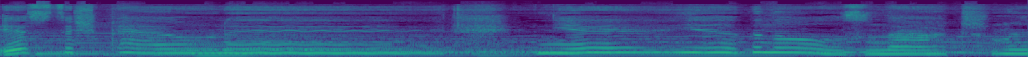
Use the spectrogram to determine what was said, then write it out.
jesteś pełny, niejednoznaczny.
